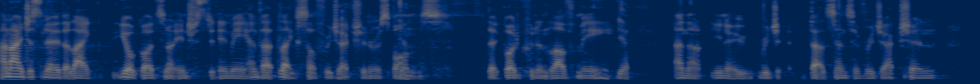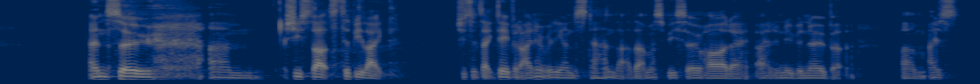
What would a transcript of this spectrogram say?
And I just know that, like, your God's not interested in me. And that, like, self rejection response, that God couldn't love me. And that, you know, that sense of rejection. And so um, she starts to be like, she said, like, David, I don't really understand that. That must be so hard. I, I don't even know. But um, I just,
